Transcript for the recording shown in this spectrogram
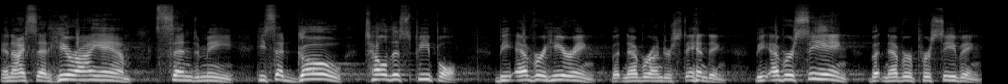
And I said, Here I am, send me. He said, Go, tell this people, be ever hearing, but never understanding be ever seeing, but never perceiving.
